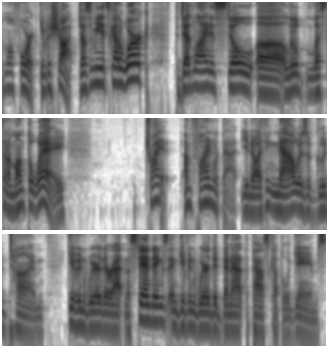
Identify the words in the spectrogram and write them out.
I'm all for it. Give it a shot. Doesn't mean it's got to work. The deadline is still uh, a little less than a month away. Try it. I'm fine with that. You know, I think now is a good time given where they're at in the standings and given where they've been at the past couple of games.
